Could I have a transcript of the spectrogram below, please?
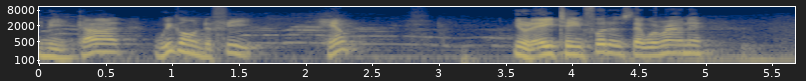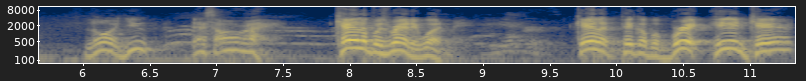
You mean, God, we're going to defeat him? You know, the 18 footers that were around there? Lord, you, that's all right. Caleb was ready, wasn't he? Caleb picked up a brick. He didn't care.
